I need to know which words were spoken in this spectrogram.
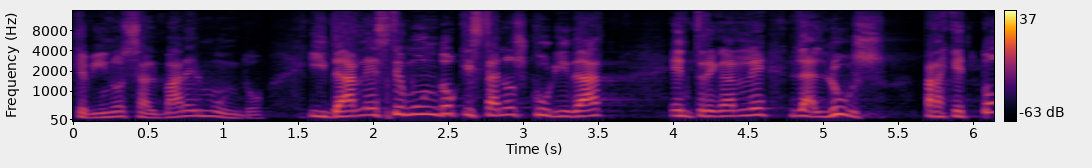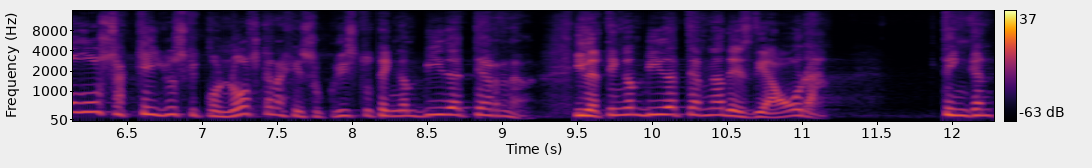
que vino a salvar el mundo y darle a este mundo que está en oscuridad, entregarle la luz para que todos aquellos que conozcan a Jesucristo tengan vida eterna y la tengan vida eterna desde ahora, tengan,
